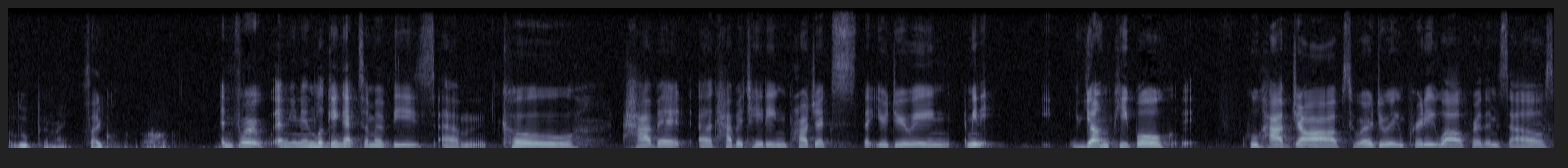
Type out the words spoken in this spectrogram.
a loop and a cycle. And for, I mean, in looking at some of these um, co-habit, uh, habitating projects that you're doing, I mean, young people who have jobs, who are doing pretty well for themselves,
